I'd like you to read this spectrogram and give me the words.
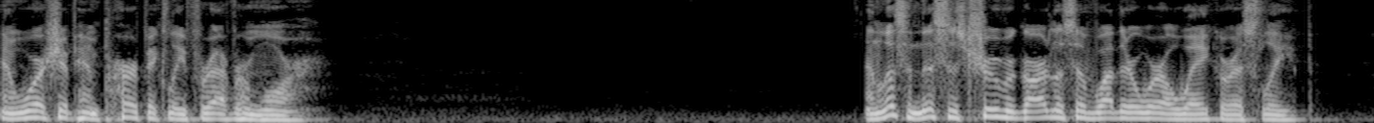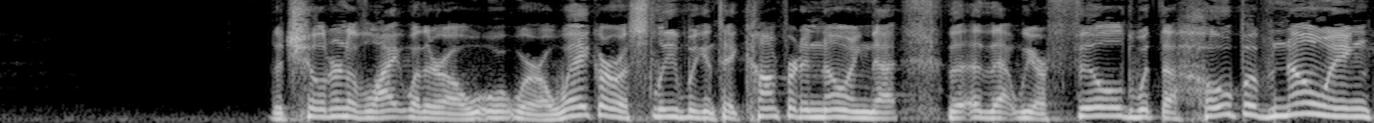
and worship Him perfectly forevermore. And listen, this is true regardless of whether we're awake or asleep the children of light, whether we're awake or asleep, we can take comfort in knowing that, that we are filled with the hope of knowing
